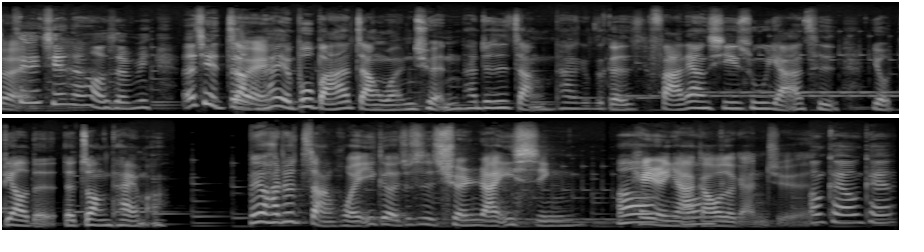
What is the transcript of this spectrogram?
对这对个仙人好神秘，而且长他也不把它长完全，他就是长他这个发量稀疏、牙齿有掉的的状态嘛。没有，他就长回一个就是全然一新、哦黑人牙膏的感觉。OK OK，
